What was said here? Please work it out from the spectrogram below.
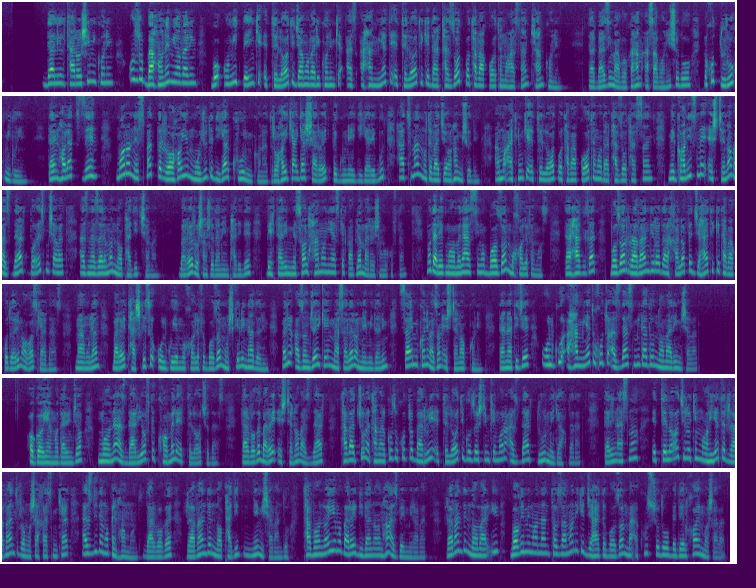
دلیل تراشی می‌کنیم عذر رو بهانه میآوریم با امید به اینکه اطلاعاتی جمع آوری کنیم که از اهمیت اطلاعاتی که در تضاد با توقعات ما هستند کم کنیم. در بعضی مواقع هم عصبانی شد و به خود دروغ می‌گوییم. در این حالت ذهن ما را نسبت به راه های موجود دیگر کور می کند راههایی که اگر شرایط به گونه دیگری بود حتما متوجه آنها می شدیم اما اکنون که اطلاعات با توقعات ما در تضاد هستند مکانیزم اجتناب از درد باعث می شود از نظر ما ناپدید شوند. برای روشن شدن این پدیده بهترین مثال همانی است که قبلا برای شما گفتم. ما در یک معامله هستیم و بازار مخالف ماست. در حقیقت بازار روندی را در خلاف جهتی که توقع داریم آغاز کرده است. معمولا برای تشخیص الگوی مخالف بازار مشکلی نداریم ولی از آنجایی که این مسئله را نمی‌دانیم سعی می‌کنیم از آن اجتناب کنیم. در نتیجه الگو اهمیت خود را از دست می‌دهد و نامری می شود آگاهی ما در اینجا مانع از دریافت کامل اطلاعات شده است. در واقع برای اجتناب از درد توجه و تمرکز خود را بر روی اطلاعاتی گذاشتیم که ما را از درد دور نگه دارد. در این اسنا اطلاعاتی را که ماهیت روند را مشخص می کرد از دید ما پنهان ماند. در واقع روند ناپدید نمی شوند و توانایی ما برای دیدن آنها از بین می رود روند نامرئی باقی میمانند تا زمانی که جهت بازار معکوس شد و به دلخواه ما شود.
